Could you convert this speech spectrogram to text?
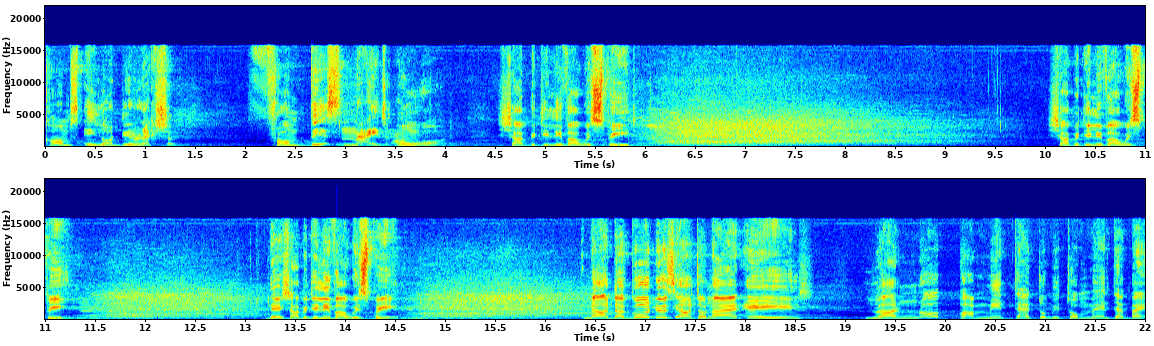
comes in your direction from this night onward shall be delivered with speed. Shall be delivered with speed. They shall be delivered with speed. Now, the good news here tonight is you are not permitted to be tormented by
